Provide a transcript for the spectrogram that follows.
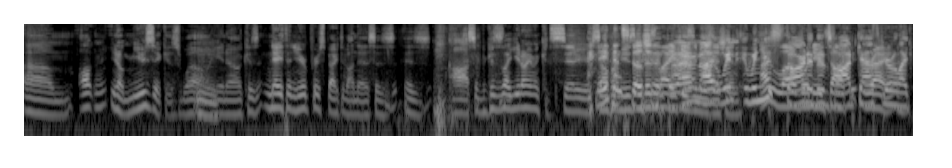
um, all, you know, music as well. Mm. You know, because Nathan, your perspective on this is is awesome because like you don't even consider yourself Nathan a still musician. doesn't like, think he's a I- when, musician. when you I love when started this talk- podcast, you were like,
